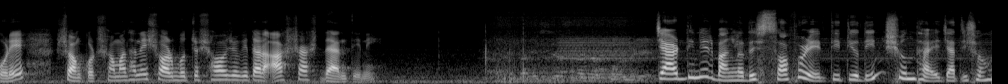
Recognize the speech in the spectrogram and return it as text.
করে সংকট সমাধানে সর্বোচ্চ সহযোগিতার আশ্বাস দেন তিনি। চার দিনের বাংলাদেশ সফরের তৃতীয় দিন সন্ধ্যায় জাতিসংঘ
